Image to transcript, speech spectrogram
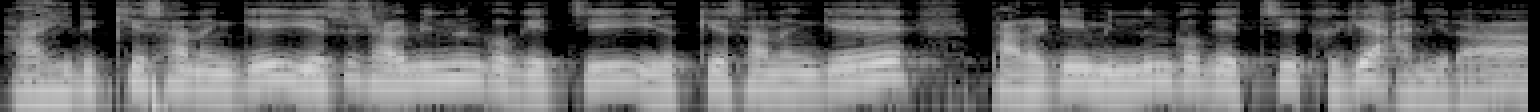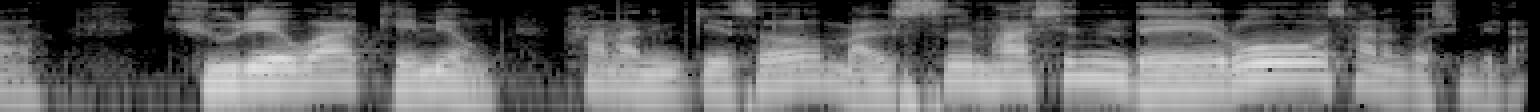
아 이렇게 사는 게 예수 잘 믿는 거겠지 이렇게 사는 게 바르게 믿는 거겠지 그게 아니라 규례와 계명 하나님께서 말씀하신 대로 사는 것입니다.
